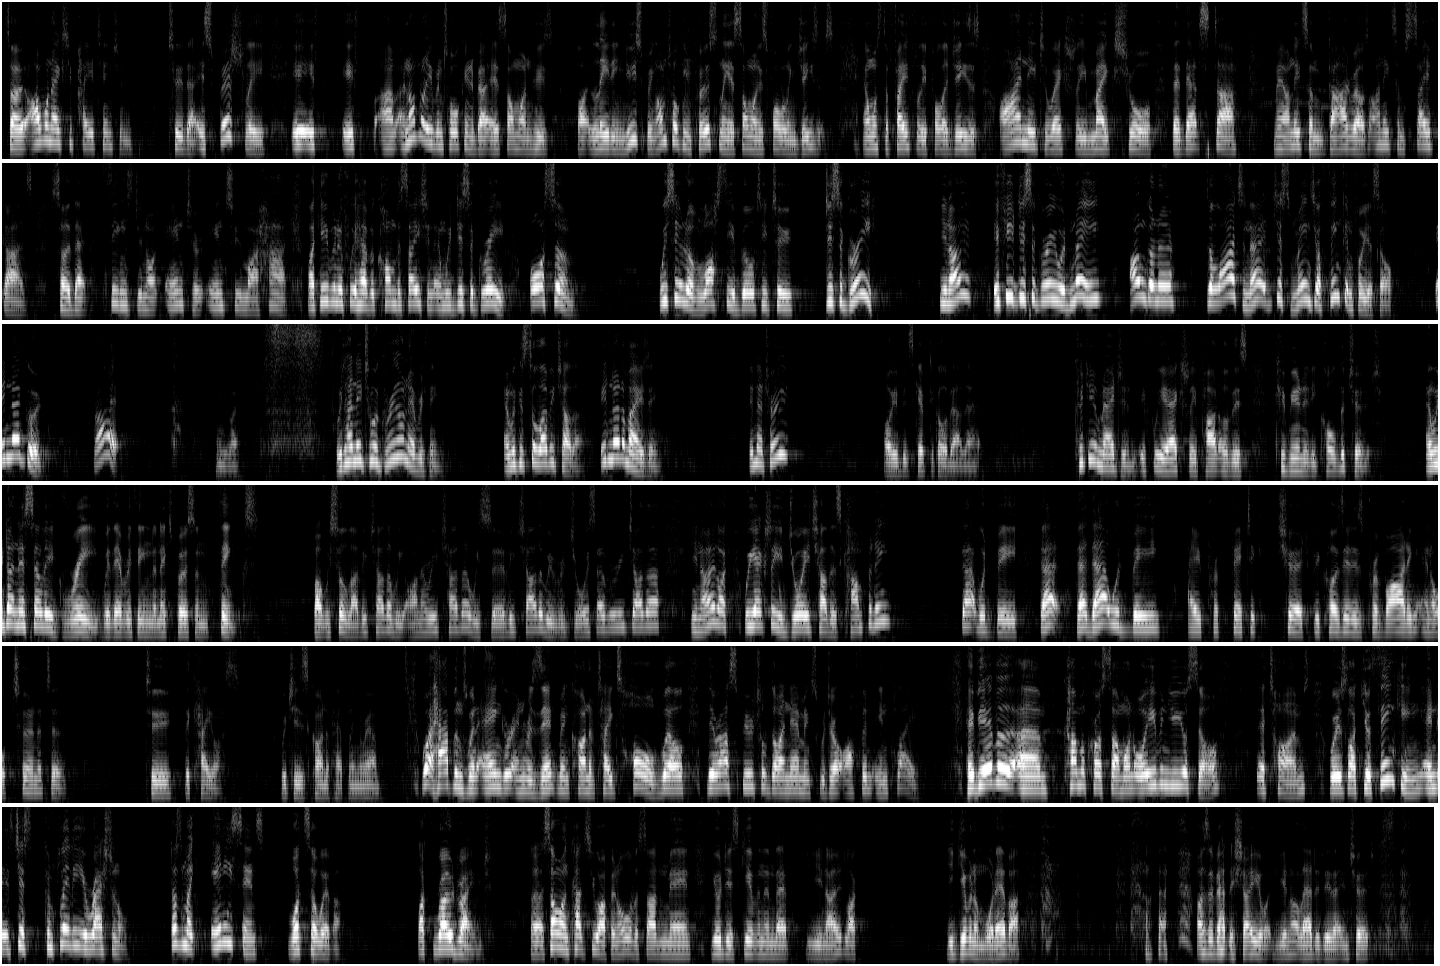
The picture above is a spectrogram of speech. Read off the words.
so I want to actually pay attention to that, especially if if um, and I'm not even talking about as someone who's like leading New Spring. I'm talking personally as someone who's following Jesus and wants to faithfully follow Jesus. I need to actually make sure that that stuff, man, I need some guardrails, I need some safeguards so that things do not enter into my heart. Like even if we have a conversation and we disagree, awesome. We seem to have lost the ability to disagree. You know, if you disagree with me, I'm going to delight in that. It just means you're thinking for yourself. Isn't that good? Right. anyway, we don't need to agree on everything. And we can still love each other. Isn't that amazing? Isn't that true? Oh, you're a bit skeptical about that. Could you imagine if we are actually part of this community called the church and we don't necessarily agree with everything the next person thinks, but we still love each other, we honor each other, we serve each other, we rejoice over each other, you know, like we actually enjoy each other's company. That would be, that, that, that would be a prophetic church because it is providing an alternative to the chaos which is kind of happening around. What happens when anger and resentment kind of takes hold? Well, there are spiritual dynamics which are often in play. Have you ever um, come across someone, or even you yourself, at times, where it's like you're thinking and it's just completely irrational? Doesn't make any sense whatsoever. Like road rage. Someone cuts you off, and all of a sudden, man, you're just giving them that, you know, like you're giving them whatever. I was about to show you what you're not allowed to do that in church.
